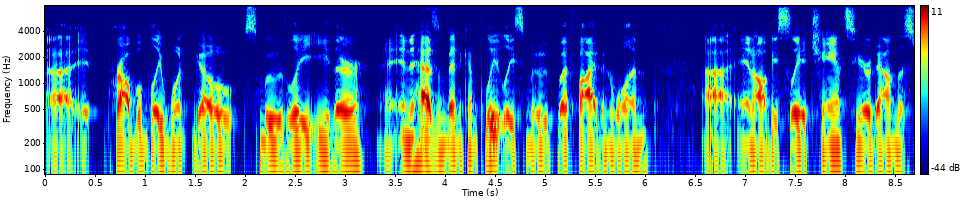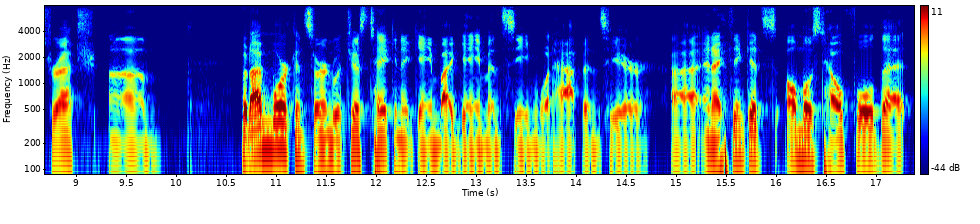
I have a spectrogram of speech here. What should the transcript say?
uh, it probably wouldn't go smoothly either, and it hasn't been completely smooth, but five and one uh, and obviously a chance here down the stretch. Um, but I'm more concerned with just taking it game by game and seeing what happens here. Uh, and I think it's almost helpful that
